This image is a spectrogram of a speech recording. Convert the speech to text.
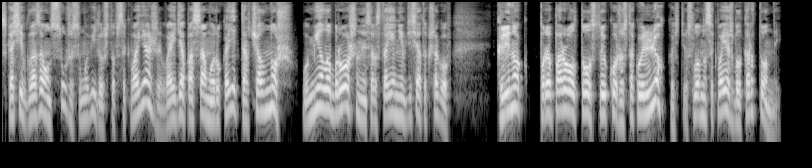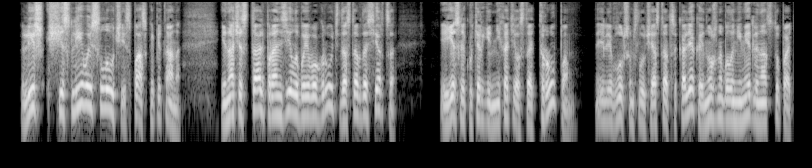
Скосив глаза, он с ужасом увидел, что в саквояже, войдя по самую рукоять, торчал нож, умело брошенный с расстояния в десяток шагов. Клинок пропорол толстую кожу с такой легкостью, словно саквояж был картонный. Лишь счастливый случай спас капитана, иначе сталь пронзила бы его грудь, достав до сердца. И если Кутергин не хотел стать трупом, или в лучшем случае остаться калекой, нужно было немедленно отступать.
